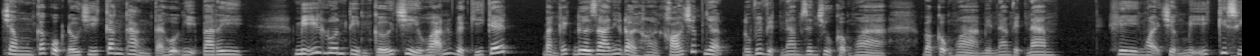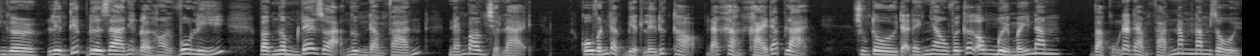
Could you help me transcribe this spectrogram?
trong các cuộc đấu trí căng thẳng tại hội nghị Paris, Mỹ luôn tìm cớ chỉ hoãn việc ký kết bằng cách đưa ra những đòi hỏi khó chấp nhận đối với Việt Nam Dân Chủ Cộng Hòa và Cộng hòa miền Nam Việt Nam. Khi Ngoại trưởng Mỹ Kissinger liên tiếp đưa ra những đòi hỏi vô lý và ngầm đe dọa ngừng đàm phán, ném bom trở lại, cố vấn đặc biệt Lê Đức Thọ đã khẳng khái đáp lại. Chúng tôi đã đánh nhau với các ông mười mấy năm và cũng đã đàm phán 5 năm rồi.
